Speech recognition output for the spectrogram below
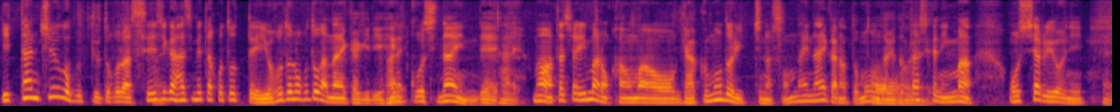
一旦中国っていうところは政治が始めたことってよほどのことがない限り変更しないんで、はい。まあ私は今の緩和を逆戻りっていうのはそんなにないかなと思うんだけど、確かにまあおっしゃるように、はい。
